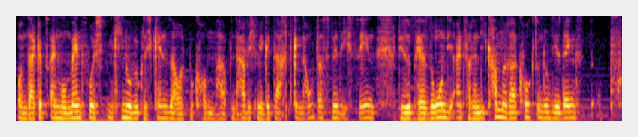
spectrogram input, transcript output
Und da gibt es einen Moment, wo ich im Kino wirklich Gänsehaut bekommen habe. Und da habe ich mir gedacht, genau das will ich sehen. Diese Person, die einfach in die Kamera guckt und du dir denkst, pff,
